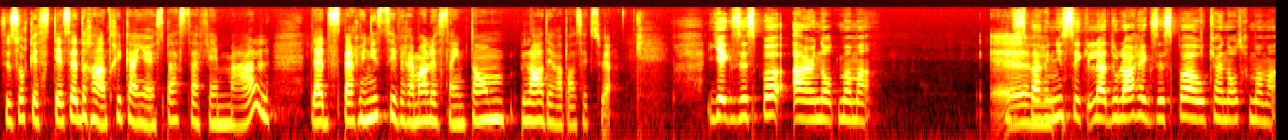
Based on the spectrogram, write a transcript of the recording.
C'est sûr que si tu essaies de rentrer quand il y a un spasme, ça fait mal. La dyspareunie, c'est vraiment le symptôme lors des rapports sexuels. Il n'existe pas à un autre moment. Euh, c'est que la douleur n'existe pas à aucun autre moment.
